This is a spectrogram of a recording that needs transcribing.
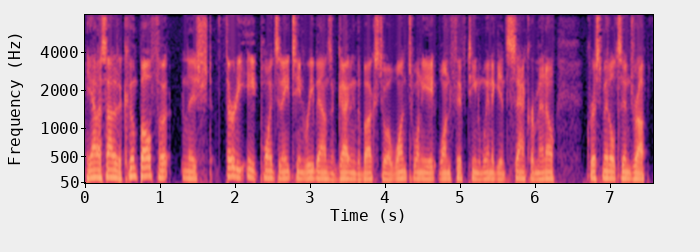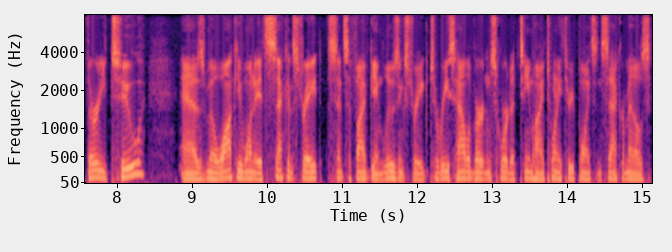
Giannis Antetokounmpo finished 38 points and 18 rebounds and guiding the Bucks to a 128-115 win against Sacramento. Khris Middleton dropped 32 as Milwaukee won its second straight since a five-game losing streak. Tyrese Haliburton scored a team-high 23 points in Sacramento's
